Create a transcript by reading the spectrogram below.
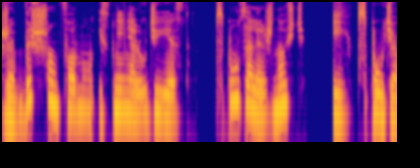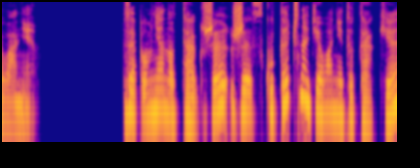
że wyższą formą istnienia ludzi jest współzależność i współdziałanie. Zapomniano także, że skuteczne działanie to takie,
